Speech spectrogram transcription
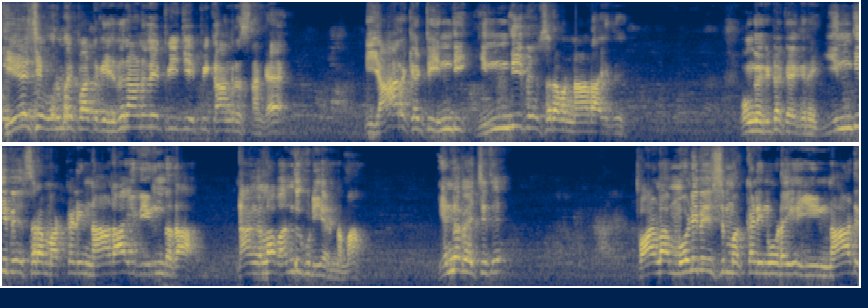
தேசிய ஒருமைப்பாட்டுக்கு எதிரானதே பிஜேபி காங்கிரஸ் தாங்க. நீ யாரை கேட்டு இந்தி? இந்தி பேசுறவன் நாடா இது. உங்ககிட்ட கேட்கிறேன் இந்தி பேசுற மக்களின் நாடா இது இருந்ததா? நாங்கெல்லாம் வந்து குடியேறணுமா? என்ன பேச்சுது பல மொழி பேசும் மக்களினுடைய இந்நாடு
